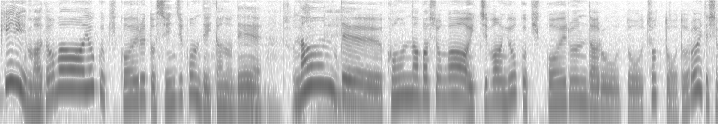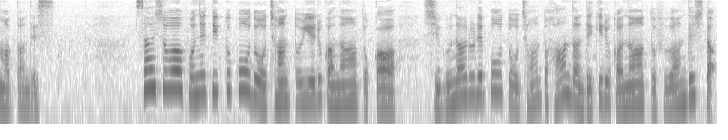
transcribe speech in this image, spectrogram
きり窓側よく聞こえると信じ込んでいたので、うん、なんでこんな場所が一番よく聞こえるんだろうとちょっと驚いてしまったんです。最初はフォネティックコードをちゃんと言えるかなとかシグナルレポートをちゃんと判断できるかなと不安でした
